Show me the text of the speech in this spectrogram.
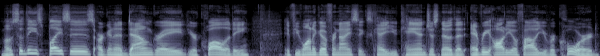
most of these places are going to downgrade your quality. If you want to go for 96K, you can. Just know that every audio file you record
